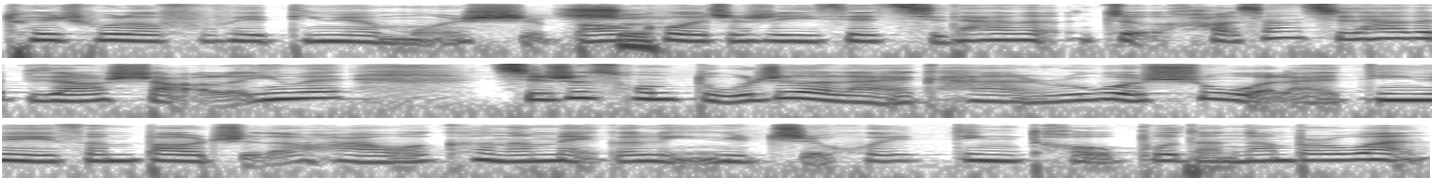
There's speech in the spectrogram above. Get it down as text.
推出了付费订阅模式，包括就是一些其他的，就好像其他的比较少了。因为其实从读者来看，如果是我来订阅一份报纸的话，我可能每个领域只会订头部的 Number One，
